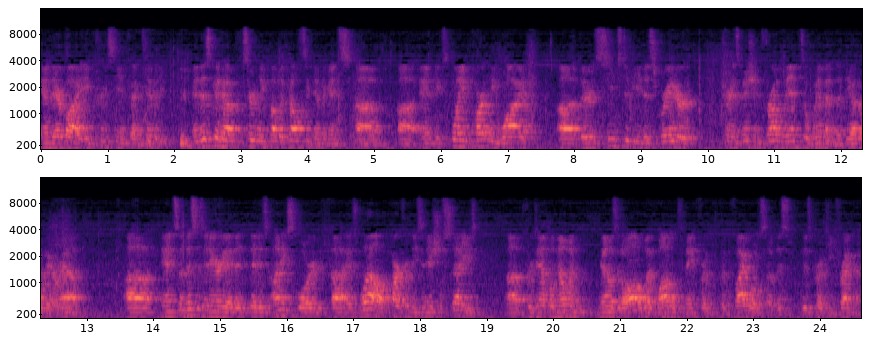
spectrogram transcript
and thereby increase the infectivity. And this could have certainly public health significance um, uh, and explain partly why uh, there seems to be this greater transmission from men to women than the other way around. Uh, and so this is an area that, that is unexplored uh, as well, apart from these initial studies. Uh, for example, no one knows at all what model to make for, for the fibrils of this, this protein fragment.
